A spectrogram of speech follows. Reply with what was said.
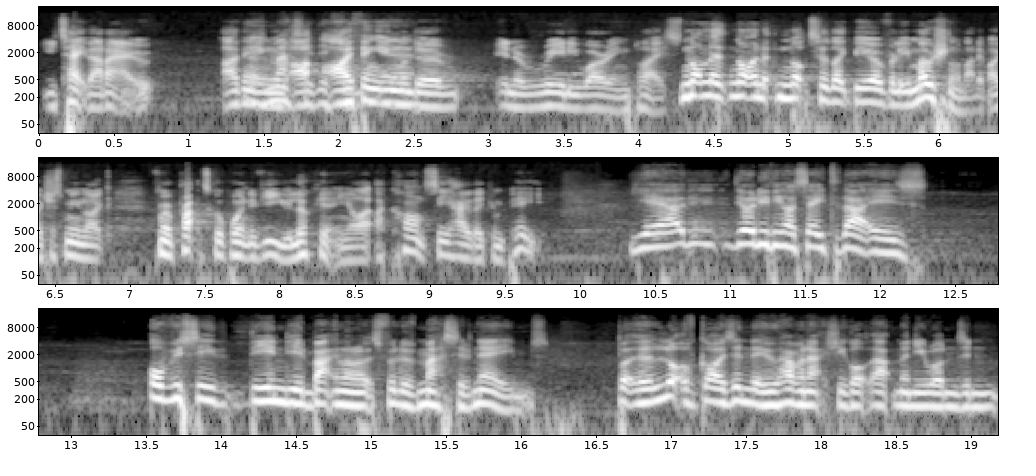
You take that out, I think England, I, I think England are in a really worrying place. Not not not to like be overly emotional about it, but I just mean like from a practical point of view, you look at it and you're like, I can't see how they compete. Yeah, the, the only thing I'd say to that is obviously the Indian batting lineup's full of massive names, but there are a lot of guys in there who haven't actually got that many runs in,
